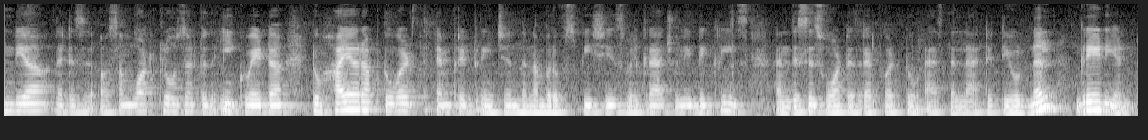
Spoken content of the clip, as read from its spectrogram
India, that is uh, somewhat closer to the equator, to higher up towards the temperate region, the number of species will gradually decrease. And this is what is referred to as the latitudinal gradient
